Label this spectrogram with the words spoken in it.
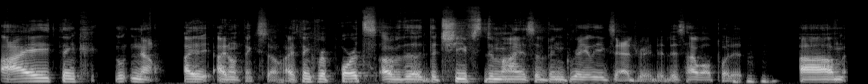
I think no. I, I don't think so. I think reports of the, the Chiefs' demise have been greatly exaggerated, is how I'll put it. Um,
